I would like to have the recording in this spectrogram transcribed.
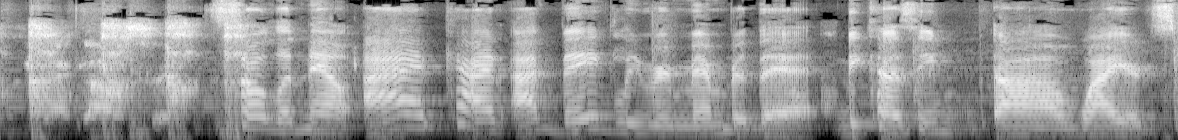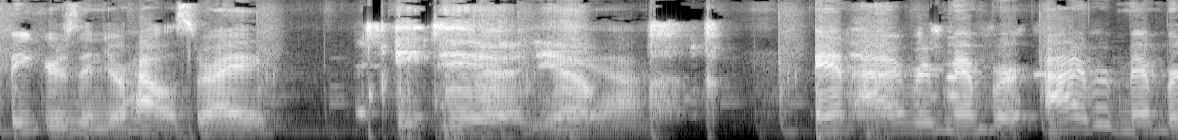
of me, I gotta. So Linnell, I kind, I vaguely remember that because he uh, wired speakers in your house, right? He did, yeah. Yeah. And I remember, I remember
